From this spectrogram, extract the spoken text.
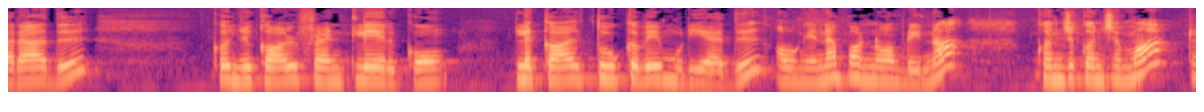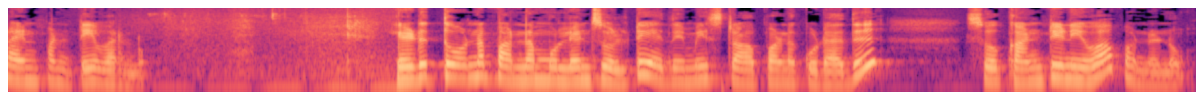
வராது. கொஞ்சம் கால் ஃப்ரண்ட்லேயே இருக்கும். இல்லை கால் தூக்கவே முடியாது. அவங்க என்ன பண்ணோம் அப்படின்னா கொஞ்சம் கொஞ்சமாக ட்ரைன் பண்ணிட்டே வரணும். எடுத்தோன்னே பண்ண முடியலன்னு சொல்லிட்டு எதையுமே ஸ்டாப் பண்ணக்கூடாது. ஸோ கண்டினியூவாக பண்ணணும்.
